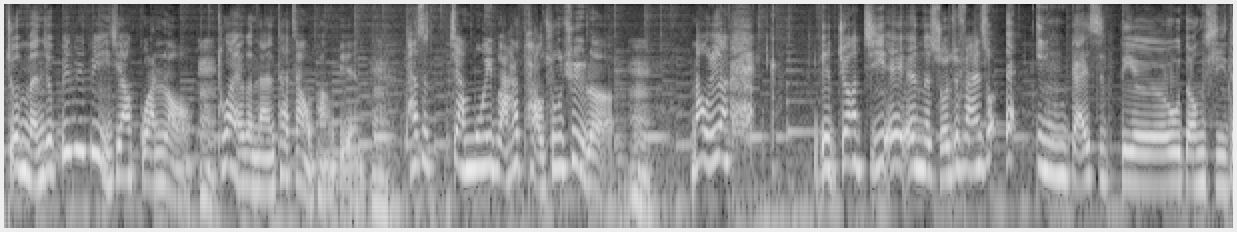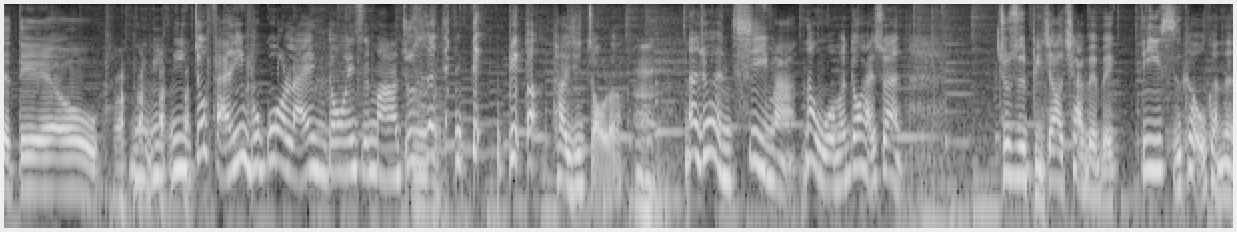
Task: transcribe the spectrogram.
就门就哔哔哔已经要关了，嗯，突然有个男的他站我旁边，嗯，他是这样摸一把，他跑出去了，嗯，然后我就这样。就要 G A N 的时候，就发现说，哎、欸，应该是丢东西的丢，你你你就反应不过来，你懂我意思吗？就是在这样，啊，他已经走了，嗯，那就很气嘛。那我们都还算，就是比较恰贝贝。第一时刻我可能，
